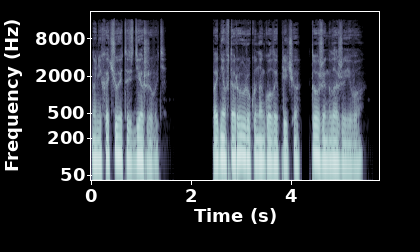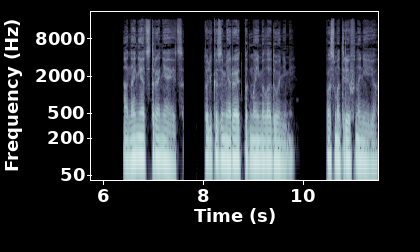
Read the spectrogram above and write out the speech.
но не хочу это сдерживать. Подняв вторую руку на голое плечо, тоже глажу его. Она не отстраняется, только замирает под моими ладонями. Посмотрев на нее,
